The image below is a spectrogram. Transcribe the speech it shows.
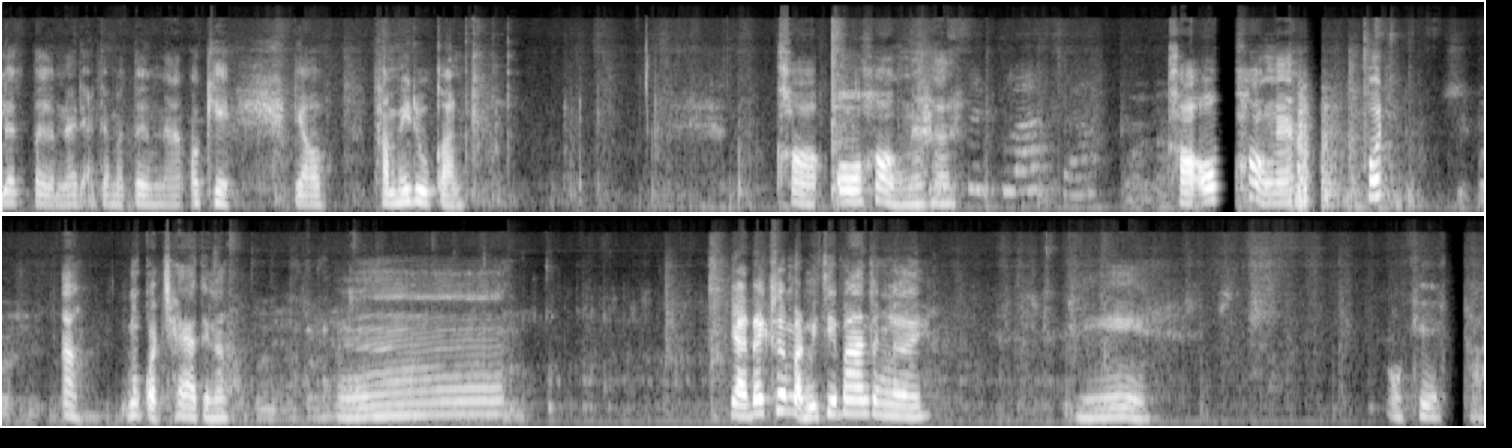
เลือกเติมนะ เดี๋ยวจะมาเติมน้ำโอเค เดี๋ยวทำให้ดูก่อน ขอโอห่องนะคะ ขอโอห่องนะ พุทธอะต้องกดแชร์สินะอืมอยากได้เครื่องแบบนี้ที่บ้านจังเลย นี่ โอเคค่ะ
